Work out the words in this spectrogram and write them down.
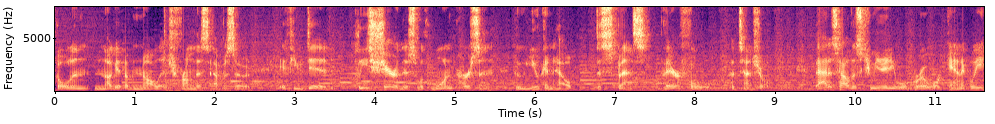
golden nugget of knowledge from this episode. If you did, please share this with one person who you can help dispense their full potential. That is how this community will grow organically.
